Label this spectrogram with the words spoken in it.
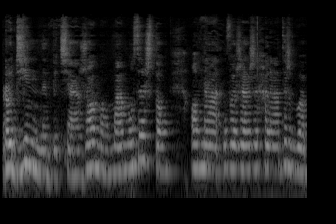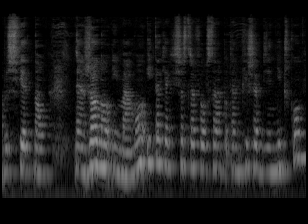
rodzinny bycia żoną, mamą. Zresztą ona uważała, że Helena też byłaby świetną e, żoną i mamą. I tak jak siostra Faustyna potem pisze w dzienniczku,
